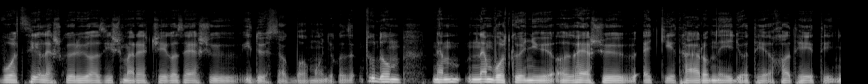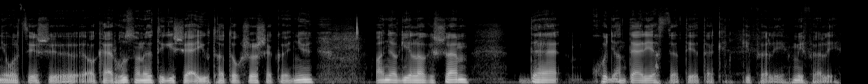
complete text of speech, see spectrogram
volt széleskörű az ismerettség az első időszakban mondjuk? Tudom, nem, nem volt könnyű az első 1, 2, 3, 4, 5, 6, 7, 8 és akár 25-ig is eljuthatok, sose könnyű, anyagilag sem, de hogyan terjesztettétek kifelé, mifelé?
